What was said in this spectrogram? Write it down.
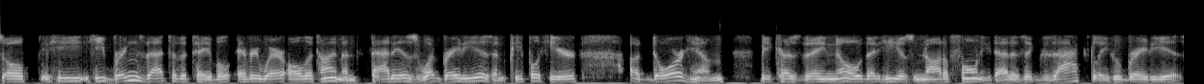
So he he brings that to the table everywhere all the time, and that is what Brady is. And people here adore him because they know that he is not a phony. That is exactly who Brady is.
